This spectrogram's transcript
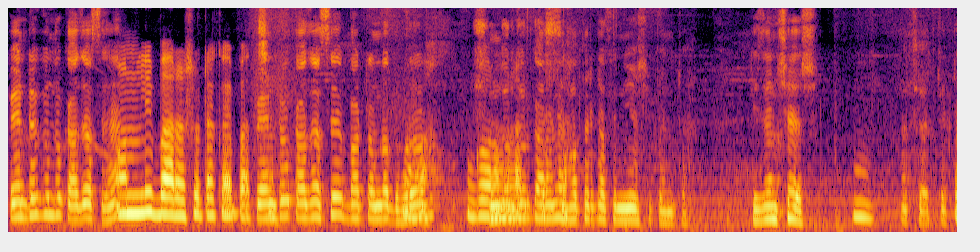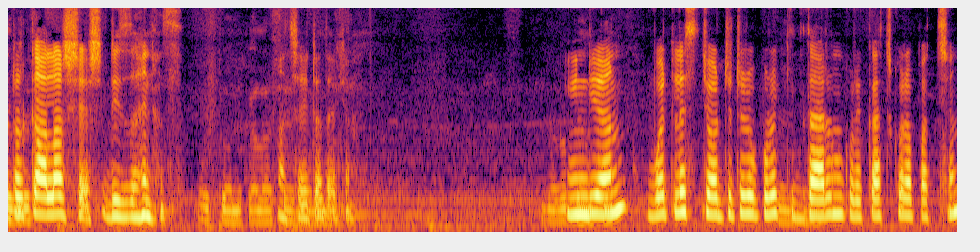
প্যান্টও কিন্তু কাজ আছে হ্যাঁ? অনলি বারোশো টাকায় পাচ্ছেন। প্যান্টও কাজ আছে বাট আমরা ধরার সৌন্দর্যের কারণে হাতের কাছে নিয়ে আসি প্যান্টটা। ডিজাইন শেষ? আচ্ছা ওটার কালার শেষ ডিজাইন আছে। আচ্ছা এটা দেখেন। ইন্ডিয়ান ওয়েটলেস জর্জেটের উপরে কি দারুণ করে কাজ করা পাচ্ছেন।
